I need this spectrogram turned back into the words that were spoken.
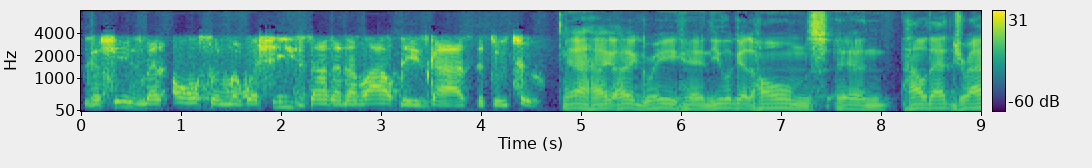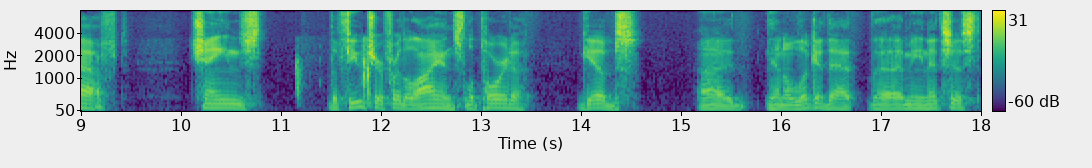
because she's been awesome with what she's done and allowed these guys to do too. Yeah, I, I agree. And you look at Holmes and how that draft changed the future for the Lions. LaPorta, Gibbs, uh, you know, look at that. I mean, it's just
